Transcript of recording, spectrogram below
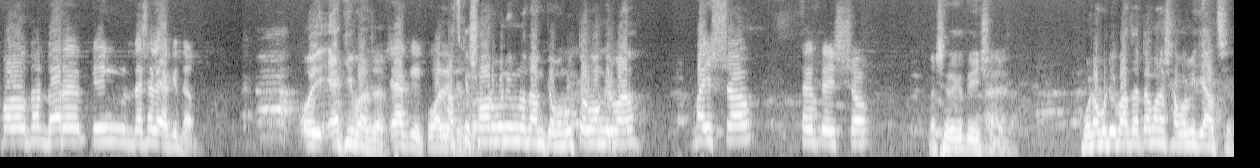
বড় ধরে কিং দেশালে একই দাম। ওই একই বাজার? একই কোয়ালিটি আজকে সর্বনিম্ন দাম কেমন? উত্তরবঙ্গের মাল? বাইশশো থেকে তেইশশো। বেশি থেকে তেইশশো টাকা। মোটামুটি বাজারটা মানে স্বাভাবিক আছে।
